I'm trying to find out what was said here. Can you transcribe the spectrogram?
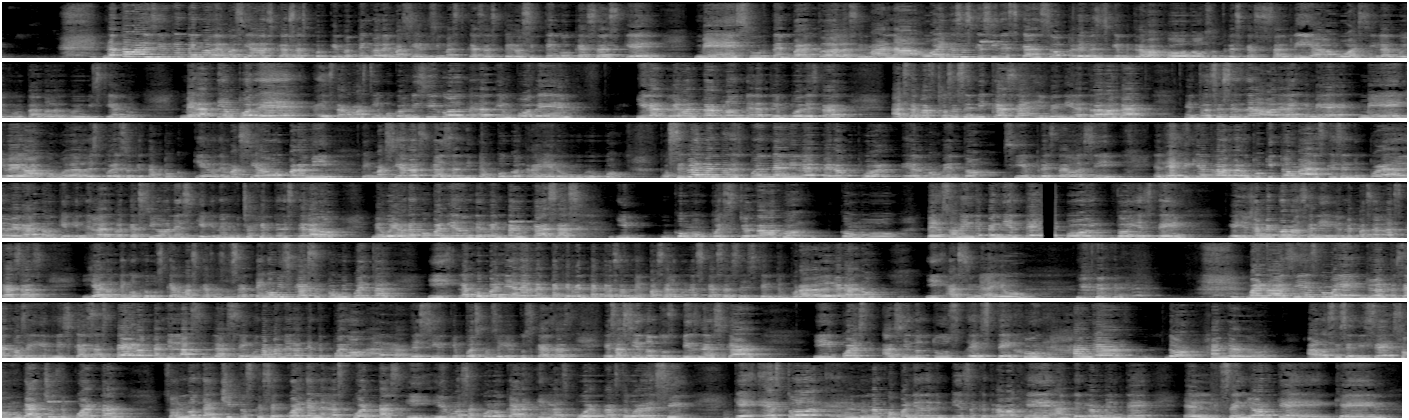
No te voy a decir que tengo demasiadas casas porque no tengo demasiadísimas casas, pero sí tengo casas que me surten para toda la semana o hay veces que sí descanso, pero hay veces que me trabajo dos o tres casas al día o así las voy juntando, las voy vistiendo. Me da tiempo de estar más tiempo con mis hijos, me da tiempo de ir a levantarlos, me da tiempo de estar, hacer las cosas en mi casa y venir a trabajar entonces es de la manera que me, me yo acomodado. Es por eso que tampoco quiero demasiado para mí, demasiadas casas, ni tampoco traer un grupo. Posiblemente después me anime, pero por el momento siempre he estado así. El día que quiero trabajar un poquito más, que es en temporada de verano, que vienen las vacaciones y que viene mucha gente de este lado, me voy a una compañía donde rentan casas y como pues yo trabajo como persona independiente, voy, doy este ellos ya me conocen y ellos me pasan las casas y ya no tengo que buscar más casas. O sea, tengo mis casas por mi cuenta y la compañía de renta que renta casas me pasa algunas casas este, en temporada de verano y así me la llevo. bueno, así es como yo empecé a conseguir mis casas, pero también la, segunda manera que te puedo ah, decir que puedes conseguir tus casas es haciendo tus business card y pues haciendo tus este, hanger door, hanger door algo así se dice, son ganchos de puerta, son unos ganchitos que se cuelgan en las puertas y irlos a colocar en las puertas. Te voy a decir que esto en una compañía de limpieza que trabajé anteriormente, el señor que, que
